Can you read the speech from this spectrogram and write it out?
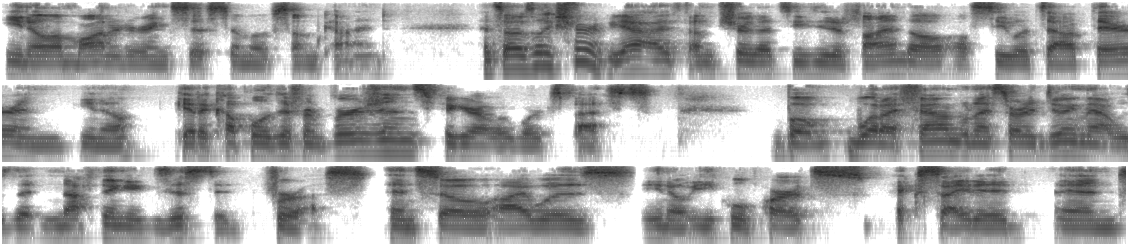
you know, a monitoring system of some kind. And so I was like, sure, yeah, I'm sure that's easy to find. I'll, I'll see what's out there and, you know, get a couple of different versions, figure out what works best. But what I found when I started doing that was that nothing existed for us. And so I was, you know, equal parts excited and,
